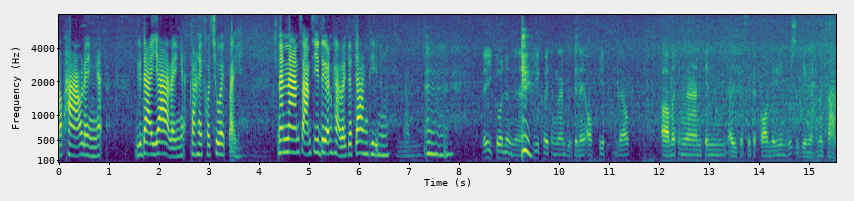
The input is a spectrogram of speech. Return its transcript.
มะพร้าวอะไรอย่างเงี้ยหรือได้หญ้าอะไรเงี้ยก็ให้เขาช่วยไป นานๆสามสี่เดือนค่ะ เราจะจ้างทีหนึ่งครับอืมแล้วอีกตัวหนึ่งอะที่เคยทำงานอยู่แต่ในออฟฟิศแล้ว เอ่อมาทำงานเป็นไอ้เกษตรกรแบบนี้รู้สึกยังไงมันต่าง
